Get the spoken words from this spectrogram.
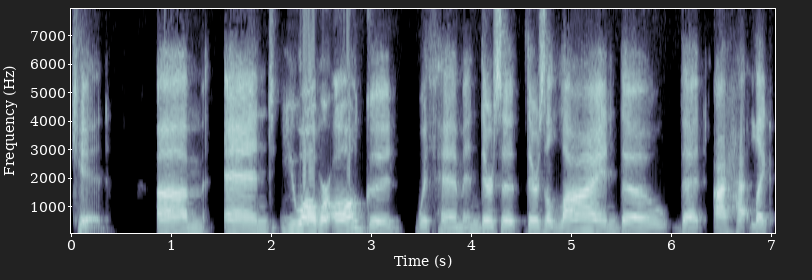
kid. Um, and you all were all good with him. And there's a there's a line though that I had like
